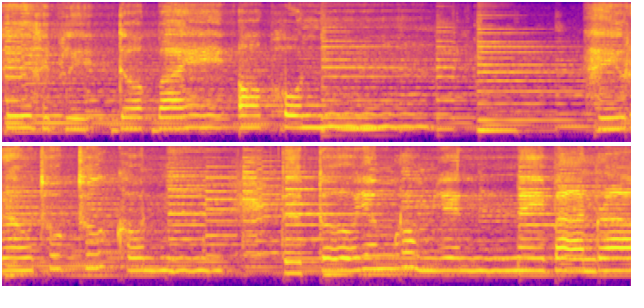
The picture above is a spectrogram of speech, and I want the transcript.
เพื่อให้ผลิดอกใบออกผล ให้เราทุกๆคน เติบโตอยังร่มเย็นในบ้านเรา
